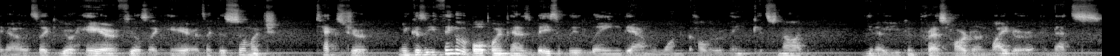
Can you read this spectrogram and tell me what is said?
You know, it's like your hair feels like hair. It's like there's so much texture. I mean, because you think of a ballpoint pen as basically laying down one color of ink. It's not, you know, you can press harder and lighter, and that's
